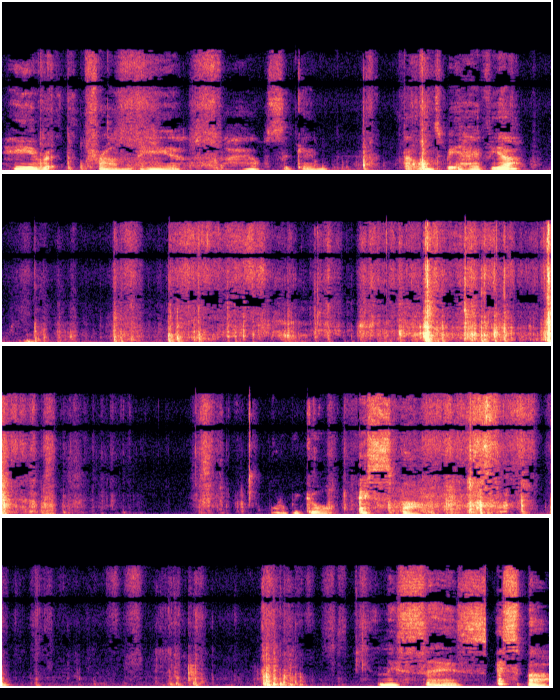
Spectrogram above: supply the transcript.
Here at the front, here, the house again. That one's a bit heavier. What have we got? ESPA. And this says ESPA,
